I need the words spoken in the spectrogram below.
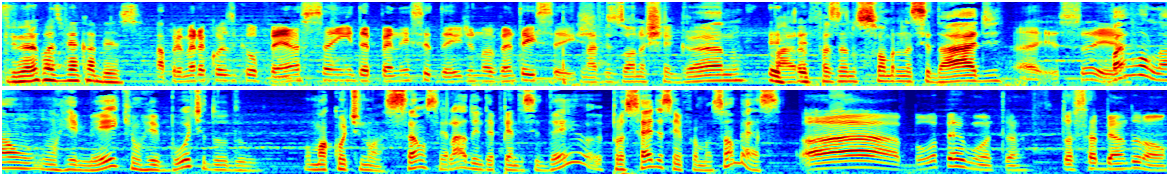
Primeira coisa que vem à cabeça. A primeira coisa que eu penso é em Independence Day de 96. Navezona chegando, para, fazendo sombra na cidade. É isso aí. Vai rolar um, um remake, um reboot do, do- Uma continuação, sei lá, do Independence Day? Procede essa informação, Bessa? Ah, boa pergunta. Tô sabendo não.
